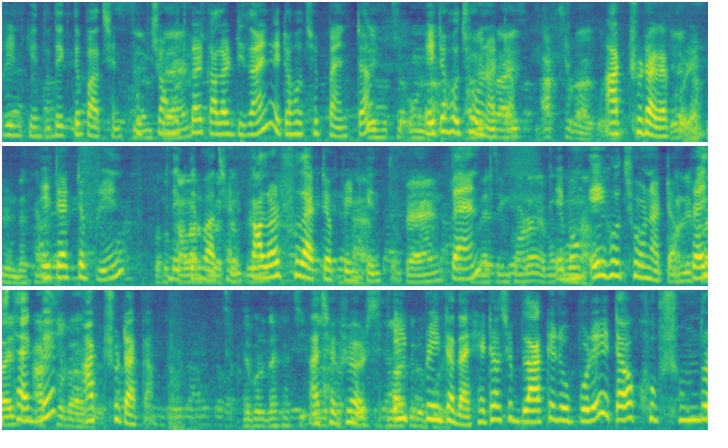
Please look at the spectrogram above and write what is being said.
প্রিন্ট কিন্তু দেখতে পাচ্ছেন। খুব চমৎকার কালার ডিজাইন এটা হচ্ছে প্যান্টটা এটা হচ্ছে Only ওড়নাটা। price 800 টাকা করে। আটশো টাকা করে। এটা একটা প্রিন্ট দেখতে পাচ্ছেন কালারফুল একটা প্রিন্ট কিন্তু। প্যান্ট এবং এই হচ্ছে ওনাটা প্রাইস থাকবে 800 টাকা করে। আটশো টাকা। আচ্ছা print, এই এর। প্রিন্টটা দেখেন এটা হচ্ছে ব্ল্যাকের উপরে এটাও খুব সুন্দর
